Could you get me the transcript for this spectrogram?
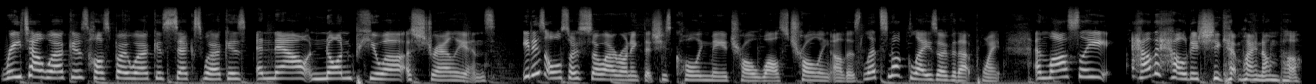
Retail workers, hospo workers, sex workers, and now non pure Australians. It is also so ironic that she's calling me a troll whilst trolling others. Let's not glaze over that point. And lastly, how the hell did she get my number?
